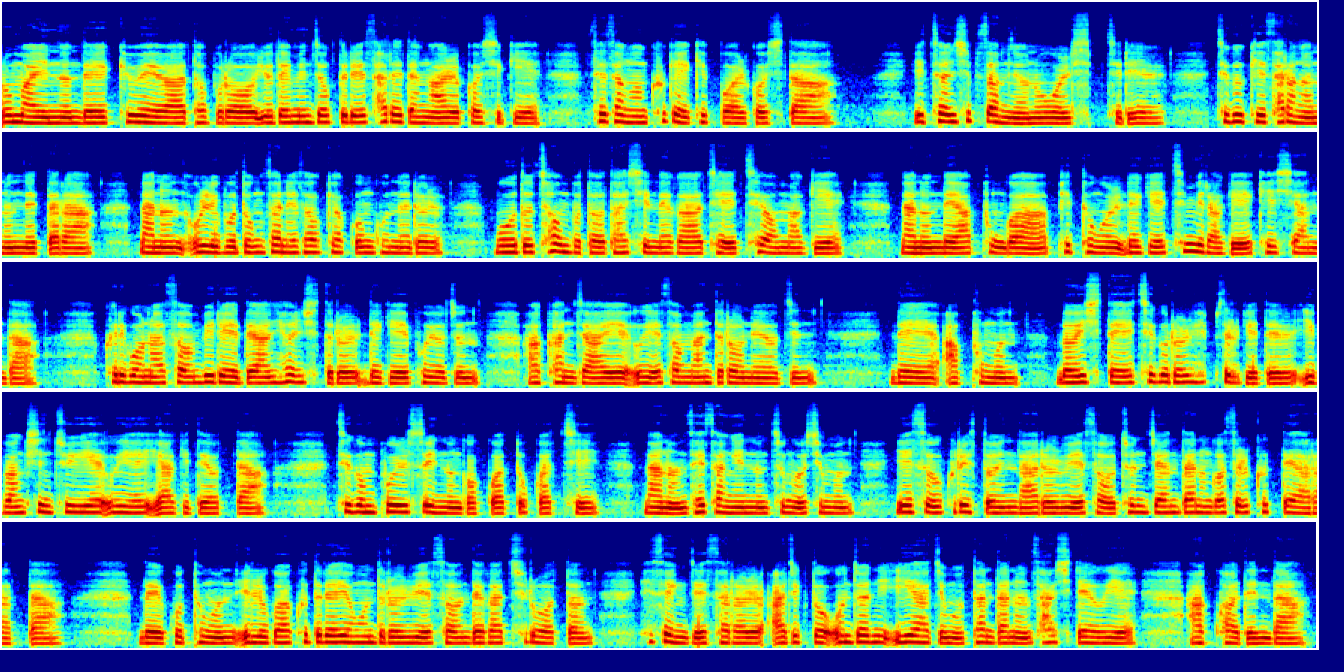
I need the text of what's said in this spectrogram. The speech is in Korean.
로마에 있는 내 교회와 더불어 유대 민족들이 살해당할 것이기에 세상은 크게 기뻐할 것이다. 2013년 5월 17일 지극히 사랑하는 내 딸아 나는 올리브 동산에서 겪은 고뇌를 모두 처음부터 다시 내가 재체험하기에 나는 내 아픔과 비통을 내게 친밀하게 계시한다. 그리고 나서 미래에 대한 현실들을 내게 보여준 악한 자에 의해서 만들어내어진 내 아픔은 너희 시대의 지구를 휩쓸게 될 이방신주의에 의해 야기되었다. 지금 보일 수 있는 것과 똑같이 나는 세상에 있는 증오심은 예수 그리스도인 나를 위해서 존재한다는 것을 그때 알았다. 내 고통은 인류가 그들의 영혼들을 위해서 내가 치루었던 희생제사를 아직도 온전히 이해하지 못한다는 사실에 의해 악화된다.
